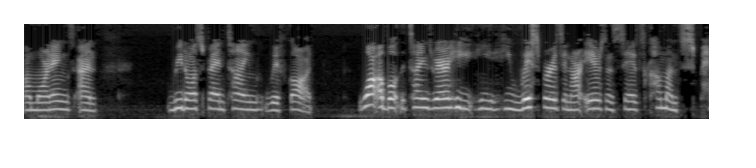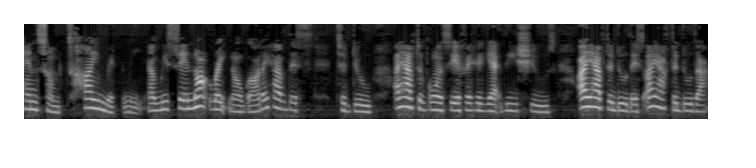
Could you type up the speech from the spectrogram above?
on mornings and we don't spend time with God? What about the times where he, he, he whispers in our ears and says, Come and spend some time with me? And we say, Not right now, God. I have this to do. I have to go and see if I could get these shoes. I have to do this. I have to do that.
